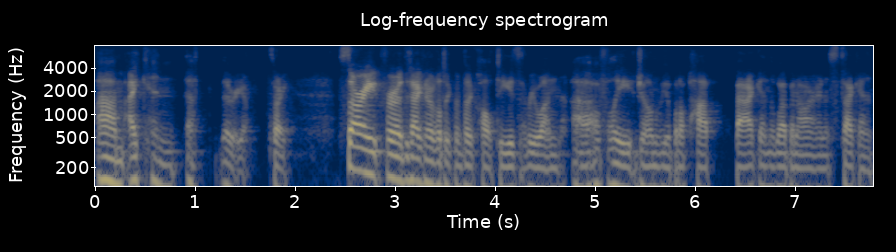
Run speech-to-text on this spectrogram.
Um, I can, uh, there we go, sorry. Sorry for the technical difficulties, everyone. Uh, hopefully Joan will be able to pop back in the webinar in a second.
